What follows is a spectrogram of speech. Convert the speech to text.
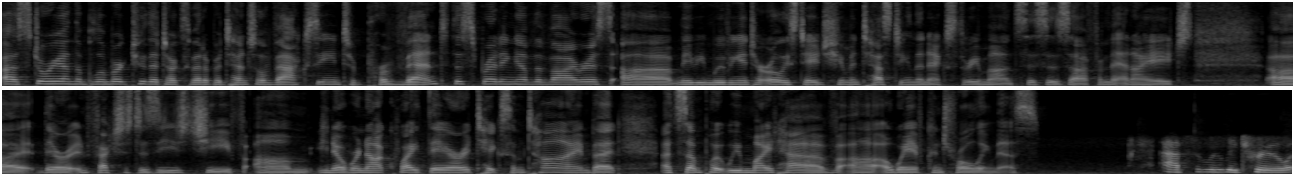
a story on the Bloomberg too that talks about a potential vaccine to prevent the spreading of the virus, uh, maybe moving into early stage human testing in the next three months. This is uh, from the NIH, uh, their infectious disease chief. Um, you know, we're not quite there. It takes some time, but at some point we might have uh, a way of controlling this. Absolutely true.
